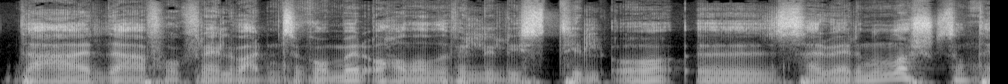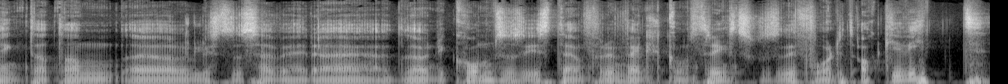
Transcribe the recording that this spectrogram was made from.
Der det er folk fra hele verden som kommer, og han hadde veldig lyst til å servere noe norsk. Så han tenkte at han hadde lyst til å servere Når de kom, så istedenfor en velkomstdrink, skulle de få litt akevitt.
